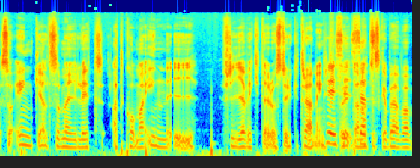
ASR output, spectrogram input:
så enkelt som möjligt att komma in i fria vikter och styrketräning Precis, utan att, att, det ska behöva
